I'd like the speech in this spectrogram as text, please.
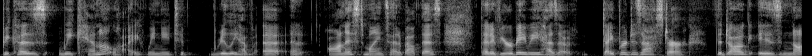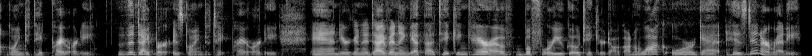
because we cannot lie. We need to really have a, an honest mindset about this that if your baby has a diaper disaster, the dog is not going to take priority. The diaper is going to take priority, and you're going to dive in and get that taken care of before you go take your dog on a walk or get his dinner ready.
